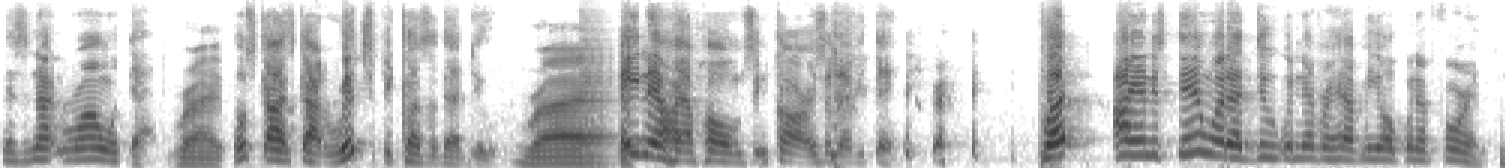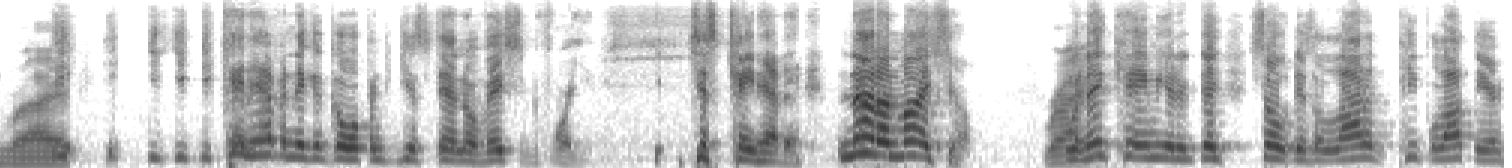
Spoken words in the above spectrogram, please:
There's nothing wrong with that. Right. Those guys got rich because of that dude. Right. They now have homes and cars and everything. right. But I understand why that dude would never have me open up for him. Right. He, he, you, you can't have a nigga go up and get stand ovation before you. You just can't have that. Not on my show. Right. When they came here today, so there's a lot of people out there,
